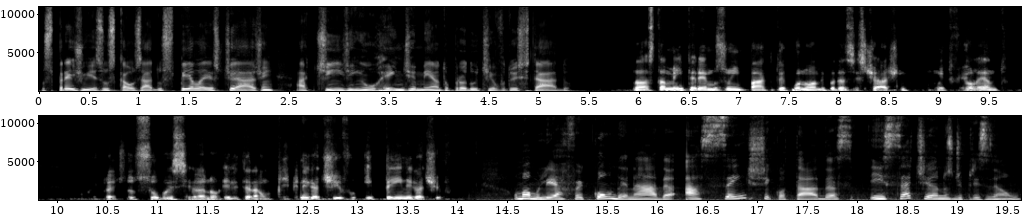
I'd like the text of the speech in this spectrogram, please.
os prejuízos causados pela estiagem atingem o rendimento produtivo do estado. Nós também teremos um impacto econômico dessa estiagem muito violento. Rio Grande do Sul, esse ano, ele terá um PIB negativo e bem negativo. Uma mulher foi condenada a 100 chicotadas e 7 anos de prisão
